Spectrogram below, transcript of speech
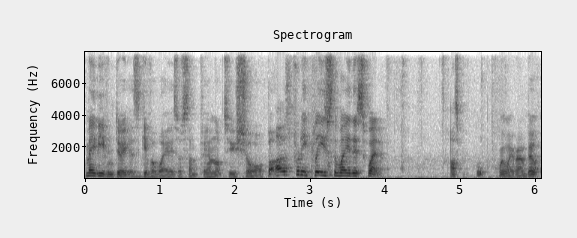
maybe even do it as giveaways or something, I'm not too sure. But I was pretty pleased the way this went. I was, oh, wrong way around, Bill.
